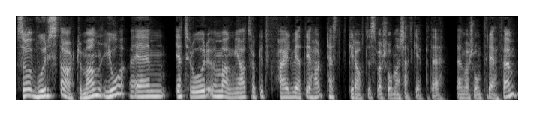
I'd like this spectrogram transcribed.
Så hvor starter man? Jo, jeg tror mange har tråkket feil ved at de har testet gratisversjonen av ChatGPT. Den versjon 3.5.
